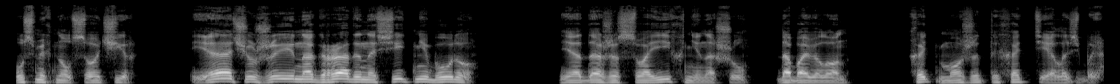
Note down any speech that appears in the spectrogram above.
— усмехнулся Очир. «Я чужие награды носить не буду. Я даже своих не ношу», — добавил он. «Хоть, может, и хотелось бы».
